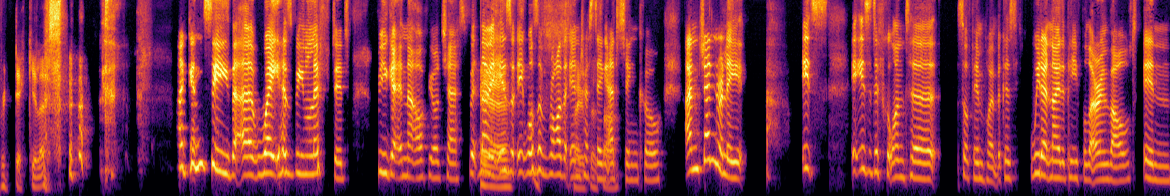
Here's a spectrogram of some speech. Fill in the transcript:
ridiculous. I can see that a weight has been lifted for you getting that off your chest. But no, yeah, it is it was a rather so interesting bizarre. editing call. And generally it's it is a difficult one to sort of pinpoint because we don't know the people that are involved in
